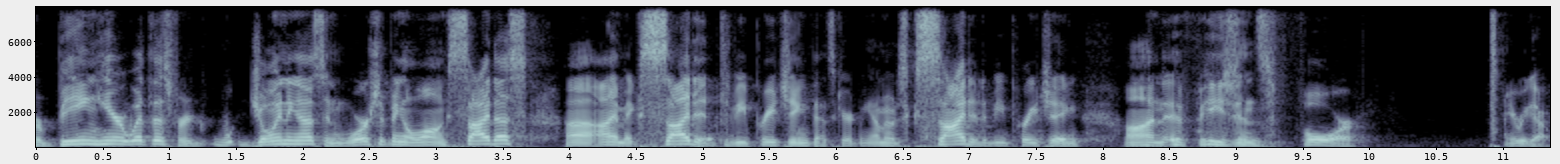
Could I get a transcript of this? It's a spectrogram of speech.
for being here with us, for w- joining us and worshiping alongside us. Uh, I am excited to be preaching. That scared me. I'm excited to be preaching on Ephesians four. Here we go.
